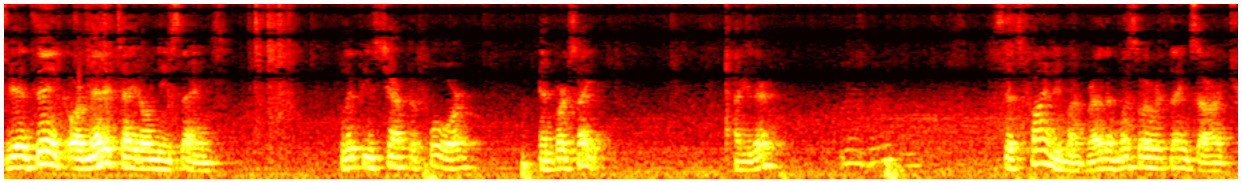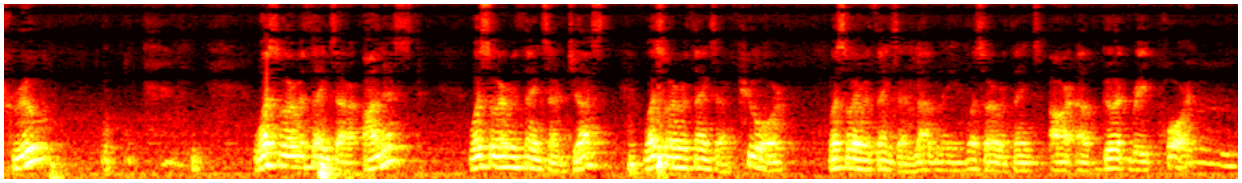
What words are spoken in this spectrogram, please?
you think or meditate on these things. Philippians chapter 4 and verse 8. Are you there? It says, finally, my brethren, whatsoever things are true, whatsoever things are honest, whatsoever things are just, whatsoever things are pure, whatsoever things are lovely, whatsoever things are of good report. Mm.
